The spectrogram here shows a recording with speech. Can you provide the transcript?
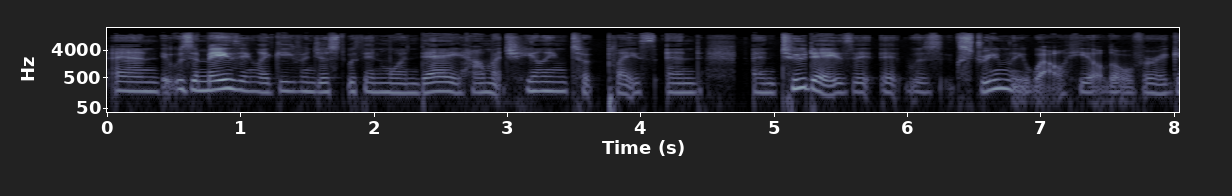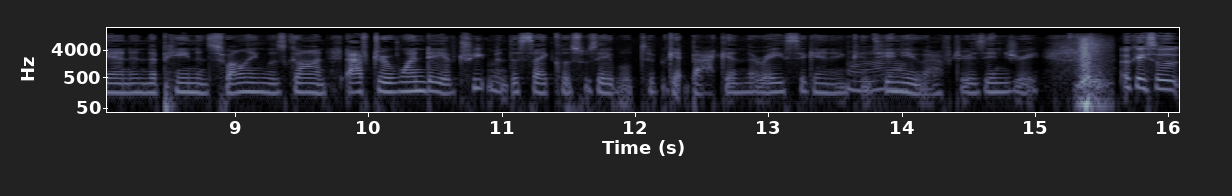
And it was amazing like even just within one day how much healing took place. And and two days it, it was extremely well healed over again and the pain and swelling was gone. After one day of treatment the cyclist was able to get back in the race again and continue after his injury. Okay, so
